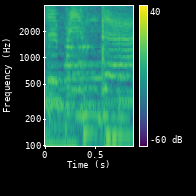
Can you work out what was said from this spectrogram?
Tipping down.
